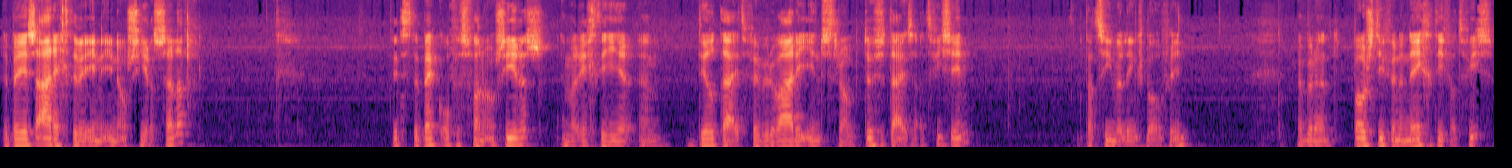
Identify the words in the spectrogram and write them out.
De BSA richten we in in Osiris zelf. Dit is de back-office van Osiris en we richten hier een deeltijd februari instroom tussentijds advies in. Dat zien we linksbovenin. We hebben een positief en een negatief advies.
